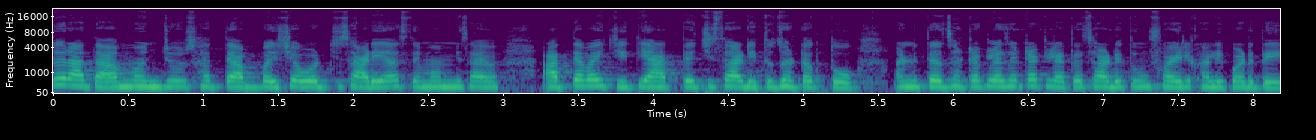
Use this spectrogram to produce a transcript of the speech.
तर आता मंजू सत्या बाई शेवटची साडी असते. मम्मी साहेब आत्याबाईची ती आत्याची साडी तो झटकतो. आणि त्या झटकल्या झटक ऐकल्या तर साडीतून फाईल खाली पडते.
